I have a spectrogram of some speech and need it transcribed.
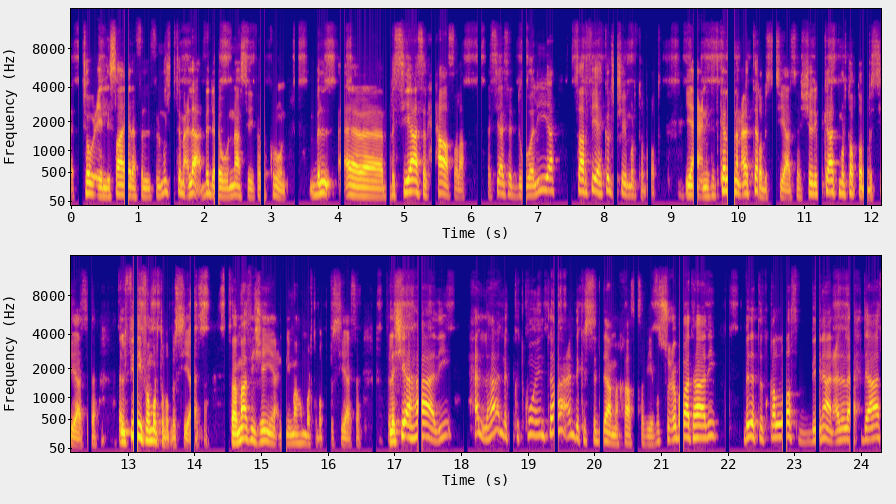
التوعية اللي صايرة في المجتمع. لا بدأوا الناس يفكرون. بالسياسة الحاصلة السياسة الدولية صار فيها كل شيء مرتبط. يعني تتكلم على التربيه بالسياسة الشركات مرتبطة بالسياسة الفيفا مرتبط بالسياسة فما في شيء يعني ما هو مرتبط بالسياسة. فالأشياء هذه حلها إنك تكون أنت عندك استدامة خاصة فيها. فالصعوبات هذه بدأت تتقلص بناء على الأحداث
